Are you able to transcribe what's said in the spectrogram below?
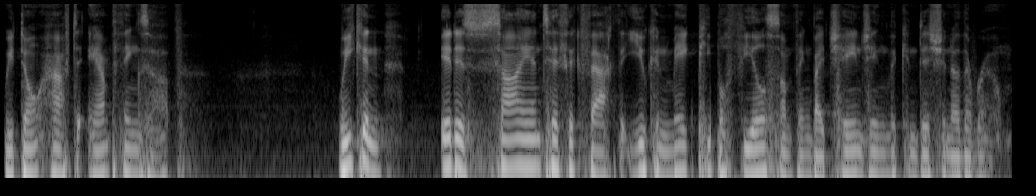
We don't have to amp things up. We can it is scientific fact that you can make people feel something by changing the condition of the room.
